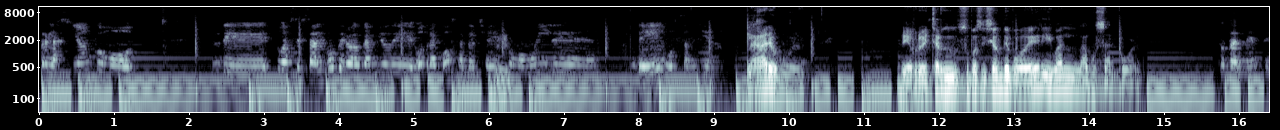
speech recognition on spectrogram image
relación como de tú haces algo pero a cambio de otra cosa, ¿cachai? Mm. Como muy de, de egos también. claro weón. de aprovechar su- su posición de poder y igual abusar pues bueno. Totalmente,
